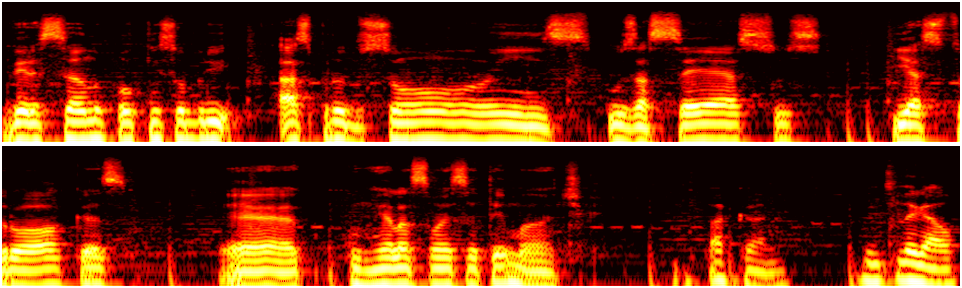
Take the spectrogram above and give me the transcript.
versando um pouquinho sobre as produções, os acessos e as trocas é, com relação a essa temática. Bacana. Muito legal.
